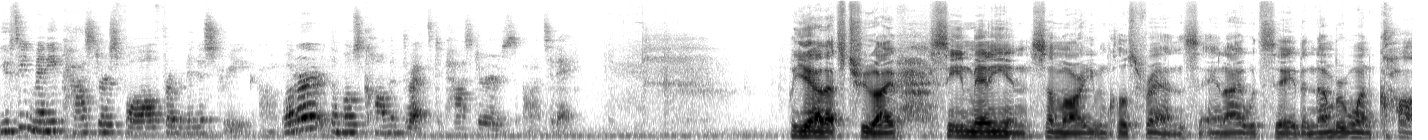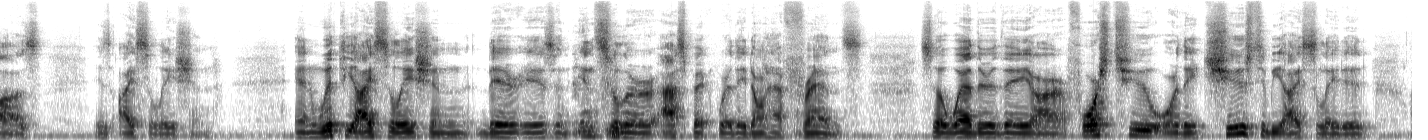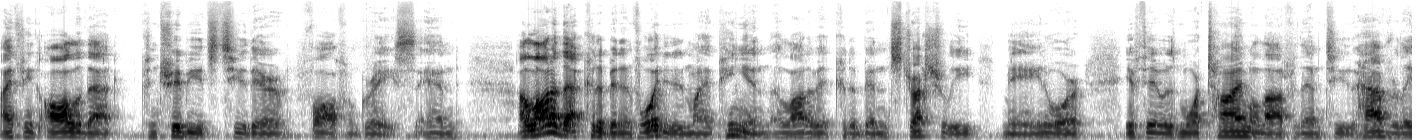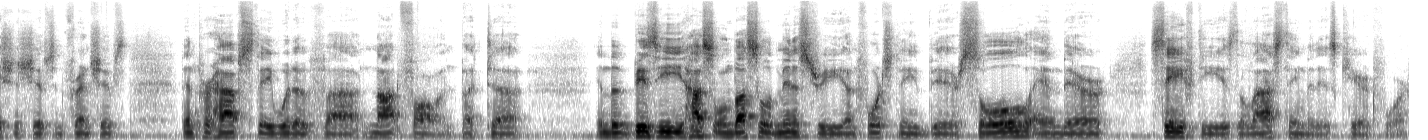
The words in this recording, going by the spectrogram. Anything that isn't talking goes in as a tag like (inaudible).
You've seen many pastors fall from ministry. Uh, what are the most common threats to pastors uh, today? Yeah, that's true. I've seen many, and some are even close friends. And I would say the number one cause is isolation. And with the isolation, there is an insular aspect where they don't have friends. So whether they are forced to or they choose to be isolated, I think all of that contributes to their fall from grace. And a lot of that could have been avoided, in my opinion. A lot of it could have been structurally made, or if there was more time allowed for them to have relationships and friendships, then perhaps they would have uh, not fallen. But uh, in the busy hustle and bustle of ministry, unfortunately, their soul and their safety is the last thing that is cared for.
